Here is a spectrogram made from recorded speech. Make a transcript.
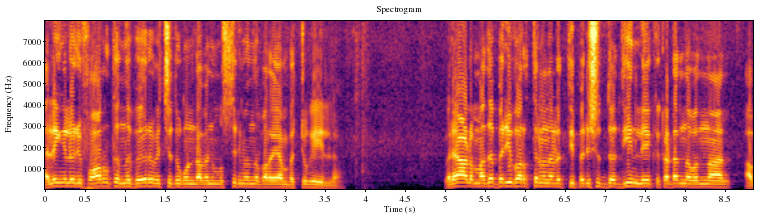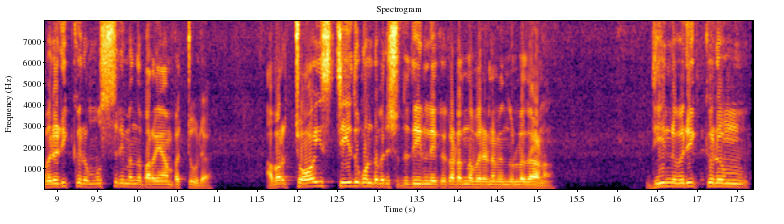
അല്ലെങ്കിൽ ഒരു ഫാറൂഖ് എന്ന് പേര് വെച്ചതുകൊണ്ട് അവൻ മുസ്ലിം എന്ന് പറയാൻ പറ്റുകയില്ല. ഒരാൾ മതപരിവർത്തനം നടത്തി പരിശുദ്ധ ദീനിലേക്ക് കടന്നു വന്നാൽ അവരൊരിക്കലും മുസ്ലിം എന്ന് പറയാൻ പറ്റൂല. അവർ ചോയ്സ് ചെയ്തുകൊണ്ട് പരിശുദ്ധ ദീനിലേക്ക് കടന്നു വരണമെന്നുള്ളതാണ് ദീനിന് ഒരിക്കലും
